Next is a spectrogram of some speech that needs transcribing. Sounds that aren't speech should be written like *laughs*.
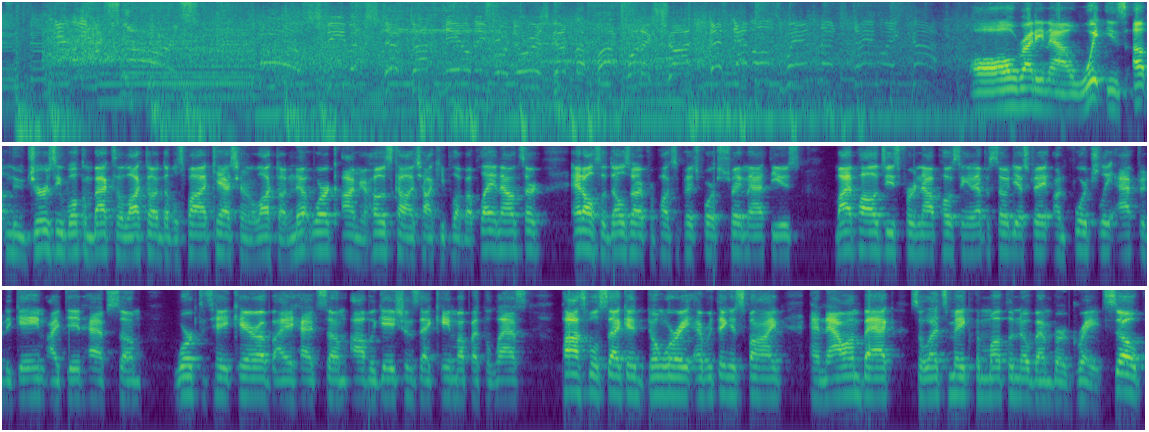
Alrighty now, what is up, New Jersey? Welcome back to the Locked On Devils podcast here on the Locked On Network. I'm your host, college hockey play-by-play announcer, and also Devils writer for Pucks and Pitchforks, Trey Matthews. My apologies for not posting an episode yesterday. Unfortunately, after the game, I did have some work to take care of. I had some obligations that came up at the last possible second. Don't worry, everything is fine. And now I'm back. So let's make the month of November great. So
